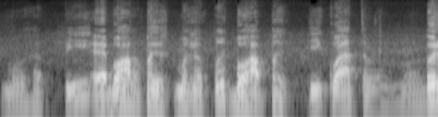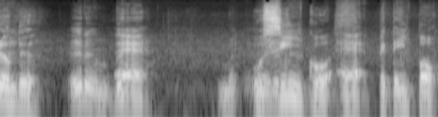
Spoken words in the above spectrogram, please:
Morrapi. É, borrapã. Morrapã. Borrapã. E 4. Urandã. Urandã. É. O 5 é Petempó.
